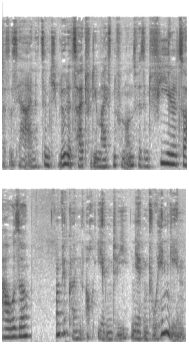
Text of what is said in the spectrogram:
das ist ja eine ziemlich blöde Zeit für die meisten von uns. Wir sind viel zu Hause und wir können auch irgendwie nirgendwo hingehen.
